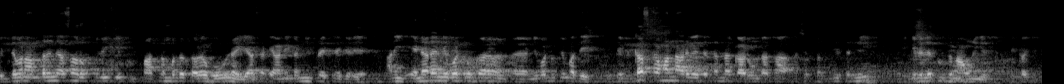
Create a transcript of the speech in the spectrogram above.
विद्यमान आमदारांनी असा आरोप केली की पाच नंबर तळ होऊ नये यासाठी अनेकांनी प्रयत्न केले. आणि येणाऱ्या निवडणुका निवडणुकीमध्ये ते विकास कामांना आडवे त्यांना काढून टाका अशा पद्धतीने त्यांनी केलेलं तुमचं नाव नाही घेतलं टीका केली.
